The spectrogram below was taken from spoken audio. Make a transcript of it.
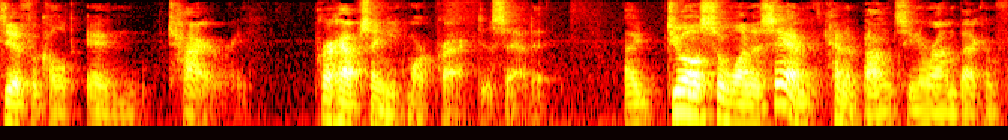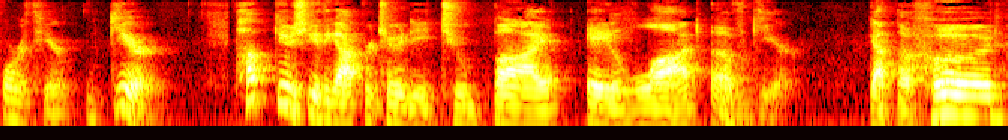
difficult and tiring. Perhaps I need more practice at it. I do also want to say I'm kind of bouncing around back and forth here. Gear. Pup gives you the opportunity to buy a lot of gear. Got the hood,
